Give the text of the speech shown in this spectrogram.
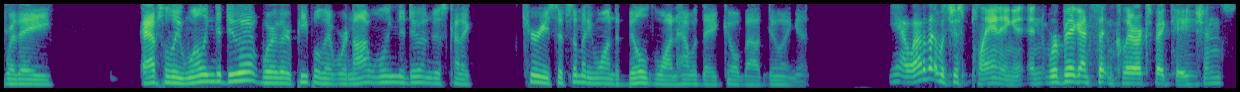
were they absolutely willing to do it? Were there people that were not willing to do it? I'm just kind of curious if somebody wanted to build one, how would they go about doing it? Yeah, a lot of that was just planning, and we're big on setting clear expectations.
